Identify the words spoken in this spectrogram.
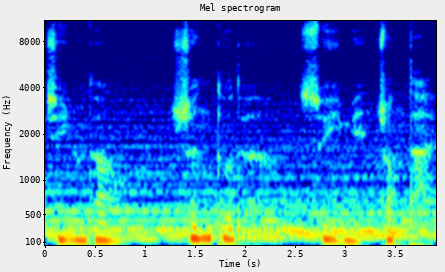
进入到深度的睡眠状态。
